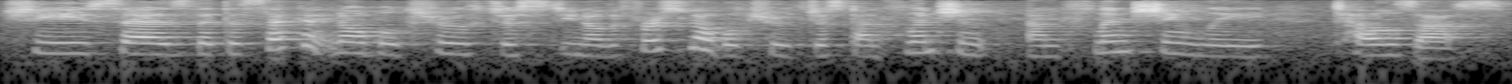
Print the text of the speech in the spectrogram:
She says that the second noble truth just, you know, the first noble truth just unflinching, unflinchingly tells us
